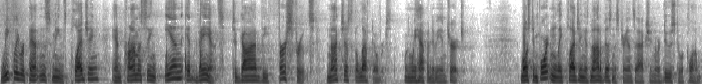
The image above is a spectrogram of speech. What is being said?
Weekly repentance means pledging and promising in advance to God the first fruits, not just the leftovers, when we happen to be in church. Most importantly, pledging is not a business transaction or dues to a club.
